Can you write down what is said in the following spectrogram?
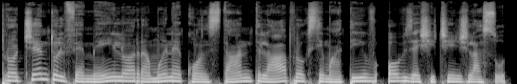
procentul femeilor rămâne constant la aproximativ 85%.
